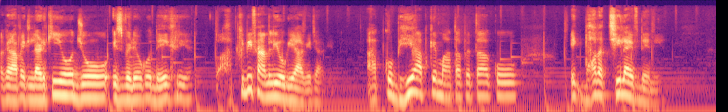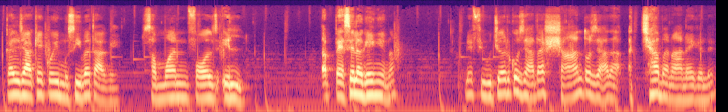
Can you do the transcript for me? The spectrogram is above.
अगर आप एक लड़की हो जो इस वीडियो को देख रही है तो आपकी भी फैमिली होगी आगे जाके। आपको भी आपके माता पिता को एक बहुत अच्छी लाइफ देनी है। कल जाके कोई मुसीबत आ गई समवन फॉल्स इल तब पैसे लगेंगे ना। अपने फ्यूचर को ज़्यादा शांत और ज़्यादा अच्छा बनाने के लिए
